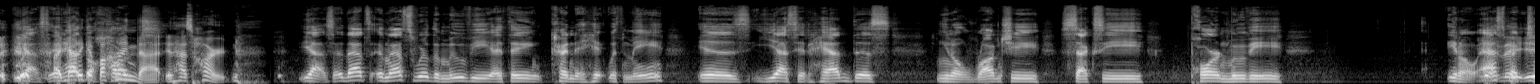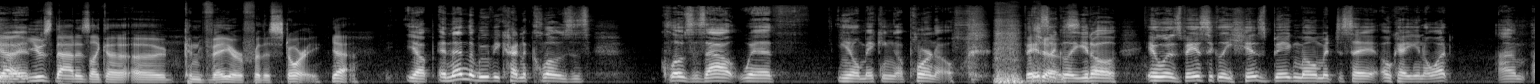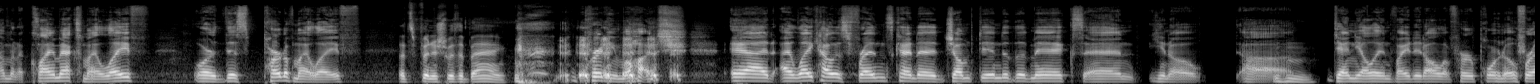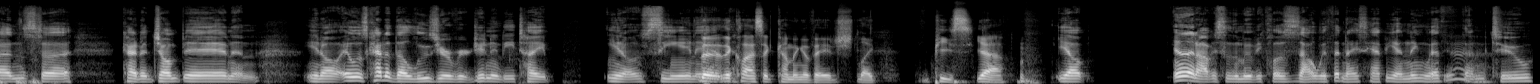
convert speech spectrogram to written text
Yes, it I gotta get behind heart. that it has heart Yes, and that's and that's where the movie I think kind of hit with me is yes, it had this, you know, raunchy, sexy porn movie you know, aspect they- to yeah, it. use that as like a, a conveyor for the story. Yeah. Yep. And then the movie kind of closes closes out with, you know, making a porno. basically, Yes. you know, it was basically his big moment to say, "Okay, you know what? I'm I'm going to climax my life or this part of my life Let's finish with a bang. pretty much." and I like how his friends kind of jumped into the mix and, you know, uh Mhm. Daniela invited all of her porno friends to kind of jump in and you know it was kind of the lose your virginity type you know scene The and, the classic coming of age like piece. Yeah. yep and then obviously the movie closes out with a nice happy ending with Yeah. them two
